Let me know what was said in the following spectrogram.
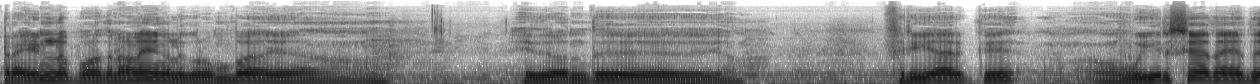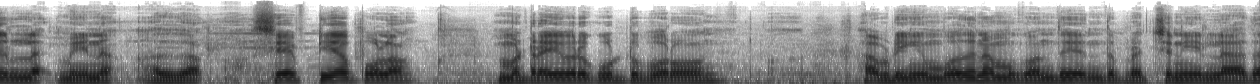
ட்ரெயினில் போகிறதுனால எங்களுக்கு ரொம்ப இது வந்து ஃப்ரீயாக இருக்குது உயிர் சேதம் எதுவும் இல்லை மெயினாக அதுதான். சேஃப்டியாக போகலாம் நம்ம டிரைவரை கூப்பிட்டு போகிறோம் அப்படிங்கும்போது நமக்கு வந்து எந்த பிரச்சனையும் இல்லாத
